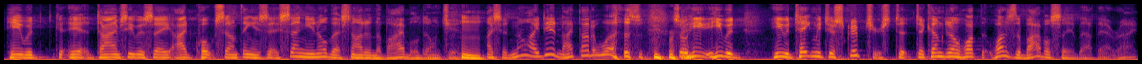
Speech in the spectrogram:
He would at times he would say, I'd quote something. He'd say, "Son, you know that's not in the Bible, don't you?" I said, "No, I didn't. I thought it was." So he, he would he would take me to scriptures to, to come to know what the, what does the Bible say about that, right?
